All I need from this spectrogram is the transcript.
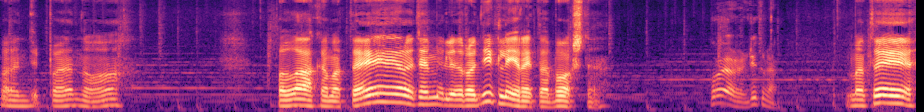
Bandipa, nu. Palauk, matai, rodikliai yra į tą bokštą. Ko yra rodiklė? Matai,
